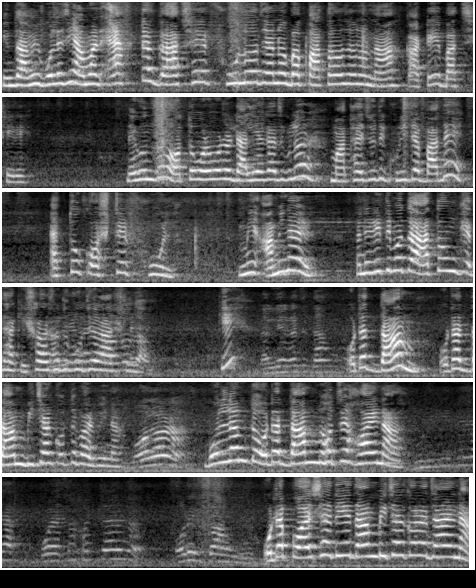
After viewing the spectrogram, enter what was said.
কিন্তু আমি বলেছি আমার একটা গাছের ফুলও যেন বা পাতাও যেন না কাটে বা ছেড়ে। দেখুন তো অত বড় বড় ডালিয়া গাছগুলোর মাথায় যদি ঘুড়িটা বাঁধে এত কষ্টের ফুল। আমি আমি না মানে রীতিমতো আতঙ্কে থাকি সরস্বতী পুজো আসলে। কি? ওটার দাম? ওটার দাম বিচার করতে পারবি না। বললাম তো ওটার দাম হচ্ছে হয় না। ওটা পয়সা দিয়ে দাম বিচার করা যায় না।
